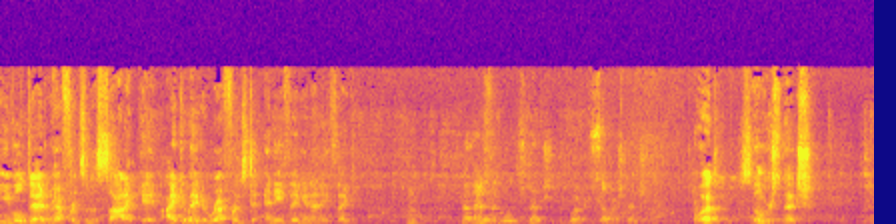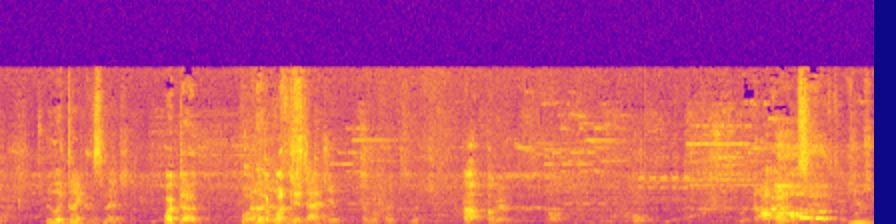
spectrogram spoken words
Evil Dead reference in the Sonic game. I can make a reference to anything and anything. Now there's the golden snitch. What? Silver snitch. What? Silver Snitch. It looked like the snitch. What did? What, Uh, what, it was what a did? statue that looked like the snitch. Oh, okay. Well, cool. I didn't see it. You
